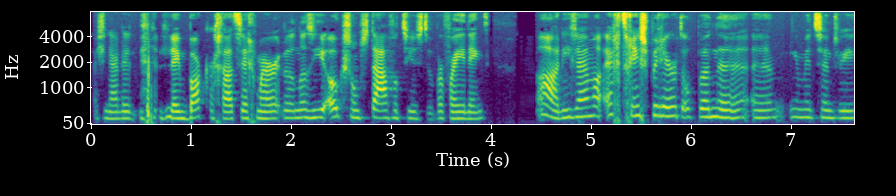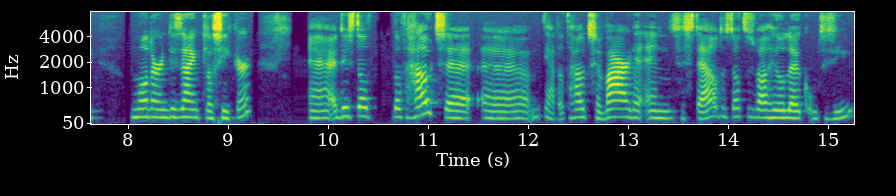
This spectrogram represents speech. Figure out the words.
als je naar de Leen Bakker gaat, zeg maar, dan, dan, zie je ook soms tafeltjes waarvan je denkt, ah, oh, die zijn wel echt geïnspireerd op een mid-century modern design klassieker. Uh, dus dat, dat, houdt ze, uh, ja, dat houdt ze waarde en zijn stijl. Dus dat is wel heel leuk om te zien.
